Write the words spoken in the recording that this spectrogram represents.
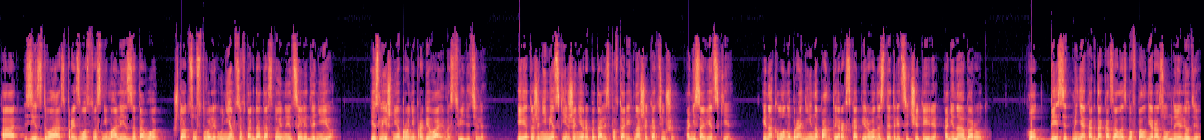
А ЗИС-2 с производства снимали из-за того, что отсутствовали у немцев тогда достойные цели для нее. Излишняя бронепробиваемость, видите ли. И это же немецкие инженеры пытались повторить наши «Катюши», а не советские. И наклоны брони на «Пантерах» скопированы с Т-34, а не наоборот. Вот бесит меня, когда, казалось бы, вполне разумные люди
